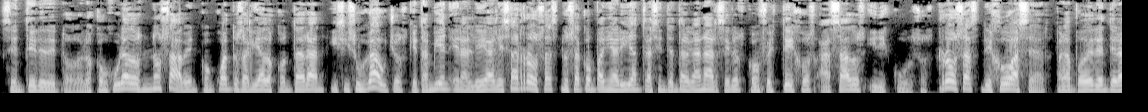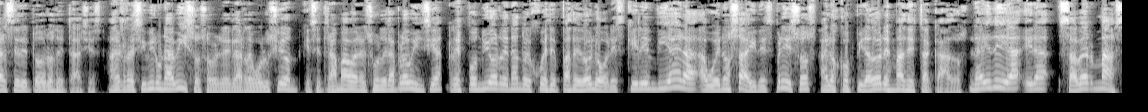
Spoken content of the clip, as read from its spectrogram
se entere de todo. Los conjurados no saben con cuántos aliados contarán y si sus gauchos, que también eran leales a Rosas, los acompañarían tras intentar ganárselos con festejos, asados y discursos. Rosas dejó hacer para poder enterarse de todos los detalles. Al recibir un aviso sobre la revolución que se tramaba en el sur de la provincia, respondió ordenando al juez de paz de Dolores que le enviara a Buenos Aires presos a los conspiradores más destacados. La idea era saber más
